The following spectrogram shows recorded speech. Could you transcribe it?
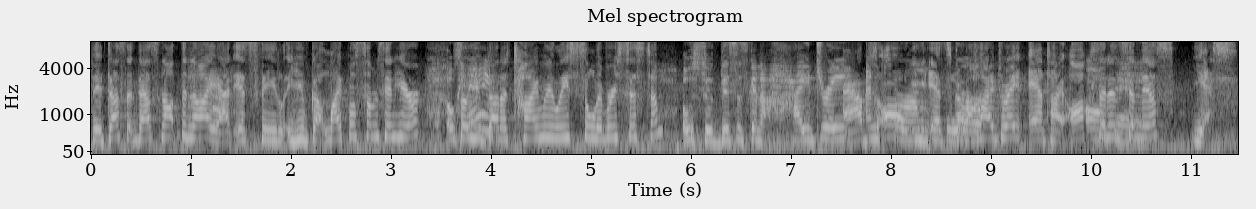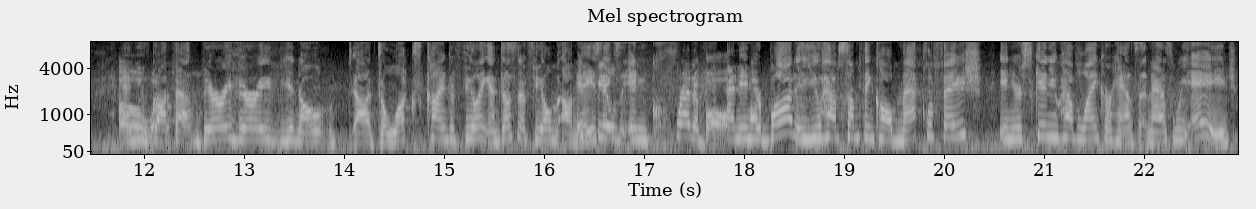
it, doesn't. That's not the Nayad. It's the you've got liposomes in here. Okay. So you've got a time-release delivery system. Oh, so this is going to hydrate Abs and oh, it's going to hydrate antioxidants in this. Yes. And oh, you've wonderful. got that very, very, you know, uh, deluxe kind of feeling. And doesn't it feel amazing? It feels incredible. And in your body, you have something called macrophage. In your skin, you have Langerhans. And as we age,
